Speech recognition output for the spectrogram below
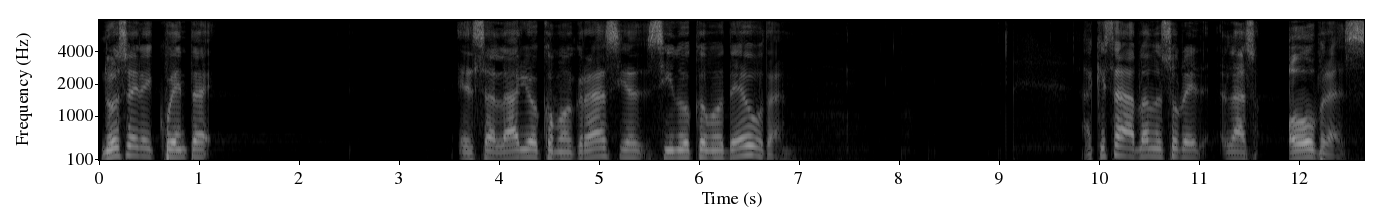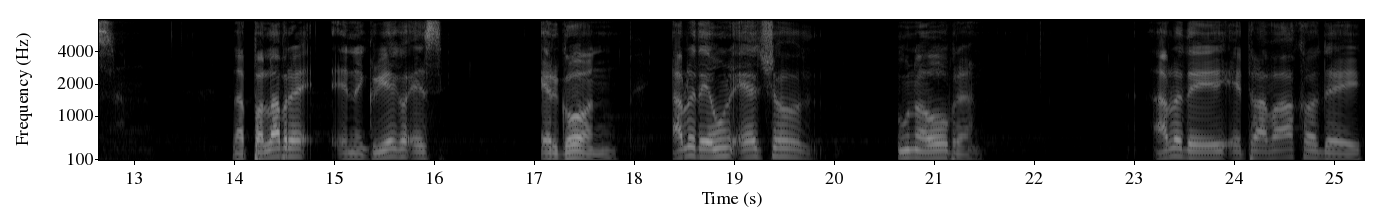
no se le cuenta el salario como gracia, sino como deuda. Aquí está hablando sobre las obras. La palabra en el griego es ergon habla de un hecho, una obra. Habla de el trabajo de,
